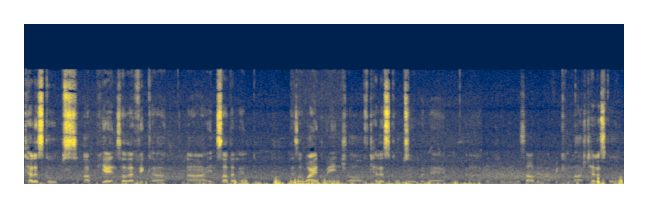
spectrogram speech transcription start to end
telescopes up here in South Africa, uh, in Sutherland. There's a wide range of telescopes over there, uh, including the Southern African Large Telescope.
